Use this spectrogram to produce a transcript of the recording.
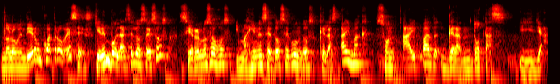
no lo vendieron cuatro veces. ¿Quieren volarse los sesos? Cierren los ojos. Imagínense dos segundos que las iMac son iPad grandotas y ya.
